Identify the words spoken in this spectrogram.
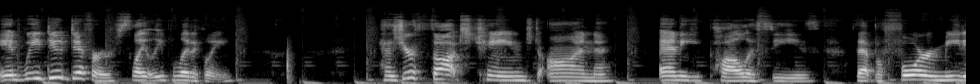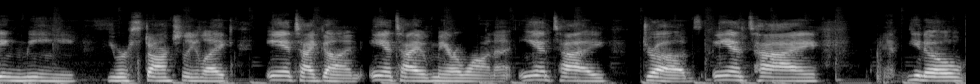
and we do differ slightly politically, has your thoughts changed on any policies that before meeting me you were staunchly like anti-gun, anti-marijuana, anti-drugs, anti you know,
